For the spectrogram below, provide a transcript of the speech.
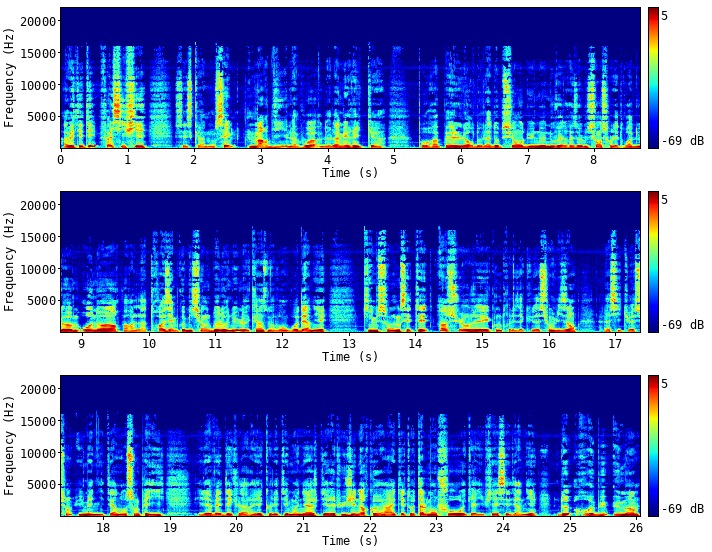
avaient été falsifiés. C'est ce qu'a annoncé mardi la Voix de l'Amérique. Pour rappel, lors de l'adoption d'une nouvelle résolution sur les droits de l'homme au Nord par la troisième commission de l'ONU le 15 novembre dernier, Kim Song s'était insurgé contre les accusations visant la situation humanitaire dans son pays. Il avait déclaré que les témoignages des réfugiés nord-coréens étaient totalement faux et qualifié ces derniers de rebut humains.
